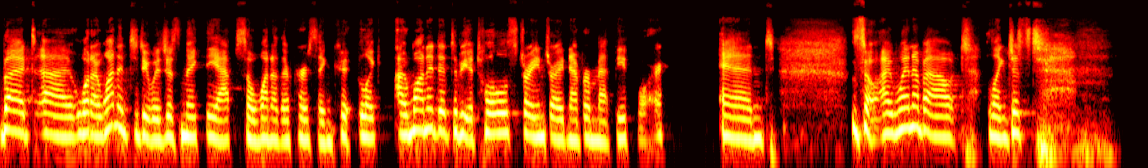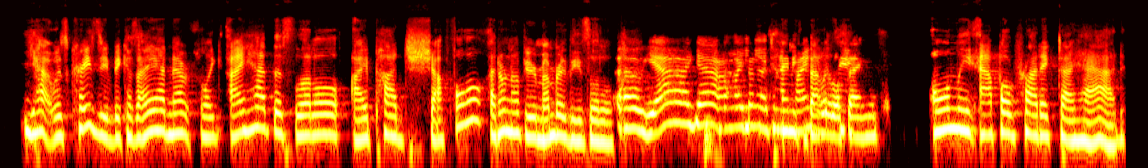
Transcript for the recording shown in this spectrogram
But uh, what I wanted to do was just make the app so one other person could, like, I wanted it to be a total stranger I'd never met before. And so I went about like just, yeah, it was crazy because I had never like I had this little iPod shuffle. I don't know if you remember these little Oh yeah, yeah. Oh my goodness, tiny, tiny little things. Only Apple product I had.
